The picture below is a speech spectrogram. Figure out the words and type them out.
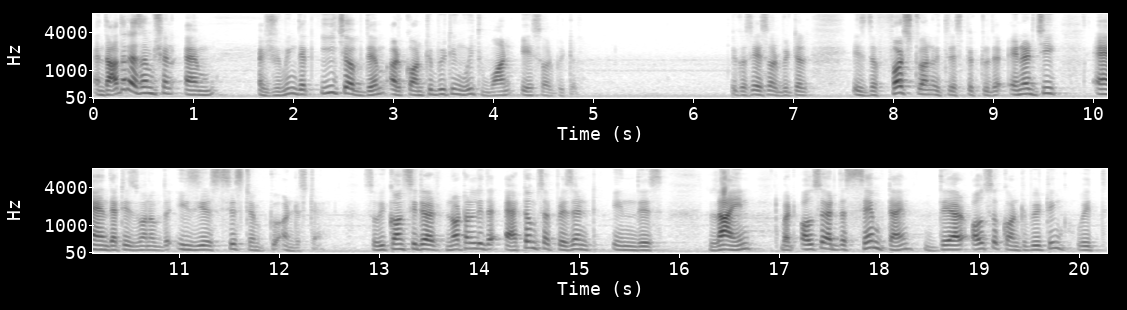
And the other assumption I am assuming that each of them are contributing with one s orbital because s orbital is the first one with respect to the energy and that is one of the easiest system to understand. So, we consider not only the atoms are present in this line, but also at the same time they are also contributing with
